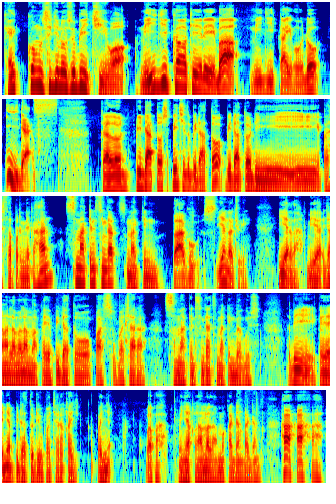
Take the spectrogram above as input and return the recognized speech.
kekong shiki no speech wa mijikai hodo ides. Kalau pidato speech itu pidato, pidato di pesta pernikahan semakin singkat semakin bagus. Iya nggak cuy? Iyalah, biar jangan lama-lama kayak pidato pas upacara semakin singkat semakin bagus. Tapi kayaknya pidato di upacara kayak banyak apa banyak lama-lama kadang-kadang. Hahaha.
